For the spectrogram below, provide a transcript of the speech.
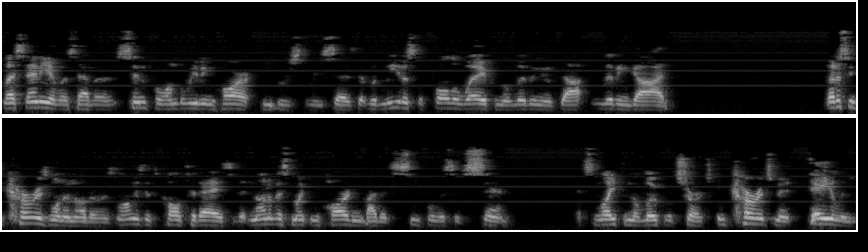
lest any of us have a sinful, unbelieving heart, Hebrews 3 says, that would lead us to fall away from the living of God, living God. Let us encourage one another as long as it's called today so that none of us might be hardened by the deceitfulness of sin. It's life in the local church. Encouragement daily.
